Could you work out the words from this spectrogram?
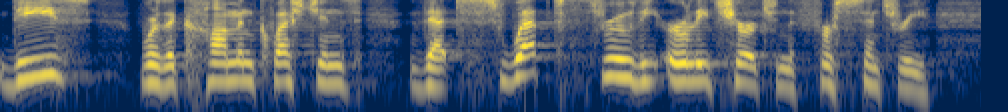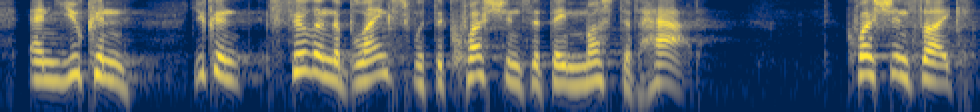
These were the common questions that swept through the early church in the first century. And you can, you can fill in the blanks with the questions that they must have had. Questions like,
